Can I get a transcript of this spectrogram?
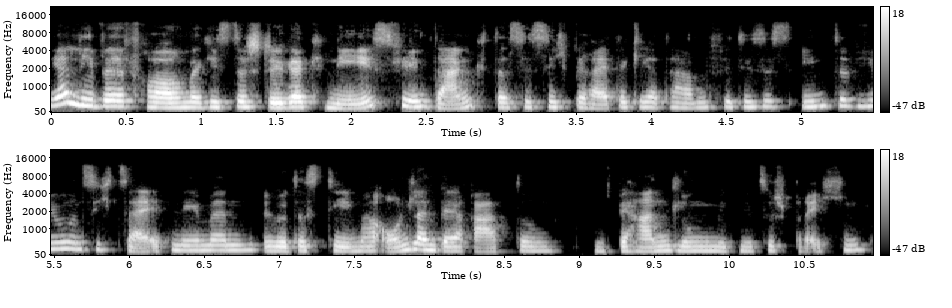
Ja, liebe Frau Magister Stöger-Knees, vielen Dank, dass Sie sich bereit erklärt haben für dieses Interview und sich Zeit nehmen, über das Thema Online-Beratung und Behandlung mit mir zu sprechen.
